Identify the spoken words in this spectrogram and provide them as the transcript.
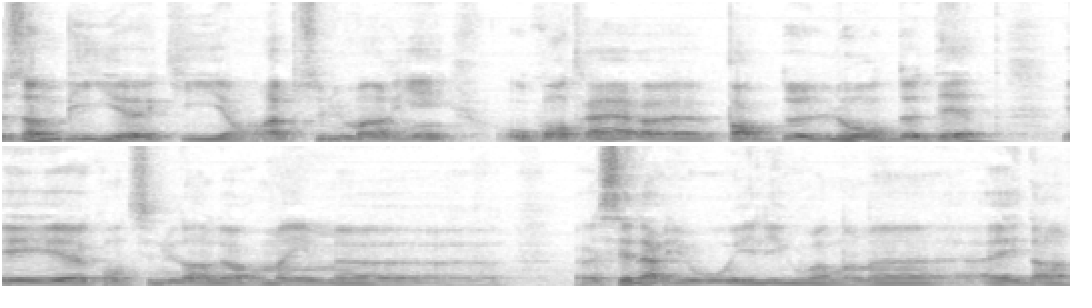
zombies, euh, qui ont absolument rien, au contraire, portent de lourdes dettes et continuent dans leur même scénario et les gouvernements aident en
